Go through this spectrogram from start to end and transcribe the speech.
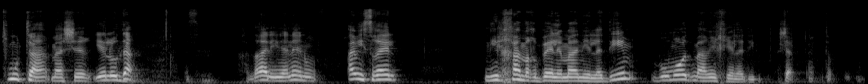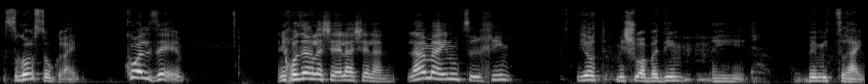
תמותה מאשר ילודה. אז חזרה לענייננו, עם ישראל נלחם הרבה למען ילדים, והוא מאוד מעריך ילדים. עכשיו, טוב, סגור סוגריים. כל זה, אני חוזר לשאלה שלנו, למה היינו צריכים להיות משועבדים אה, במצרים?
